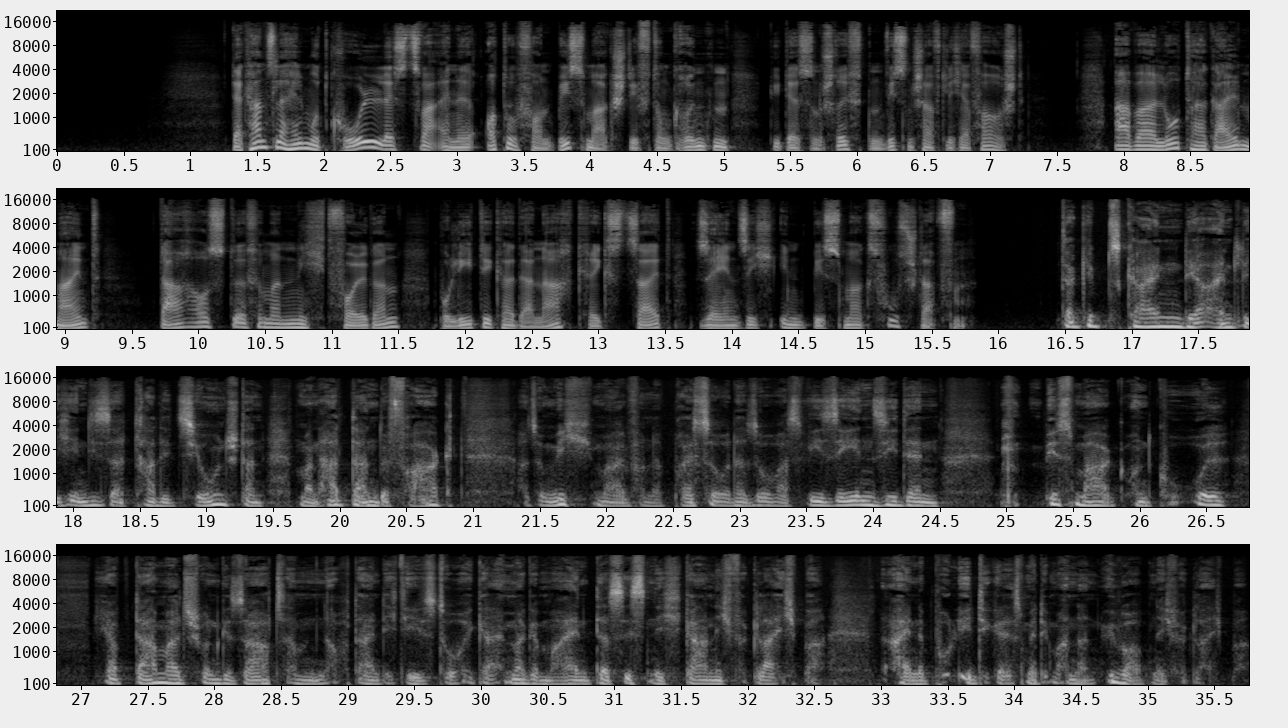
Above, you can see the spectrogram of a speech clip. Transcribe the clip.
Der Kanzler Helmut Kohl lässt zwar eine Otto von Bismarck Stiftung gründen, die dessen Schriften wissenschaftlich erforscht, aber Lothar Gall meint, daraus dürfe man nicht folgern, Politiker der Nachkriegszeit sähen sich in Bismarcks Fußstapfen. Da gibt es keinen, der eigentlich in dieser Tradition stand. Man hat dann befragt, also mich mal von der Presse oder sowas, wie sehen Sie denn Bismarck und Kohl? Ich habe damals schon gesagt, haben auch eigentlich die Historiker immer gemeint, das ist nicht gar nicht vergleichbar. Eine Politiker ist mit dem anderen überhaupt nicht vergleichbar.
